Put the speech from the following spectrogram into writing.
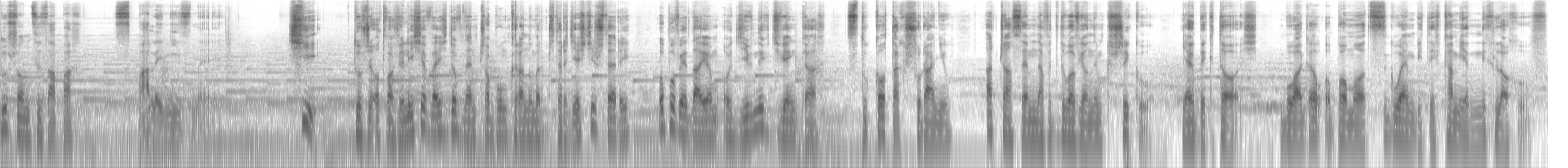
duszący zapach spalenizny. Ci, którzy odważyli się wejść do wnętrza bunkra numer 44, opowiadają o dziwnych dźwiękach, stukotach, szuraniu, a czasem nawet dławionym krzyku, jakby ktoś błagał o pomoc z głębi tych kamiennych lochów.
